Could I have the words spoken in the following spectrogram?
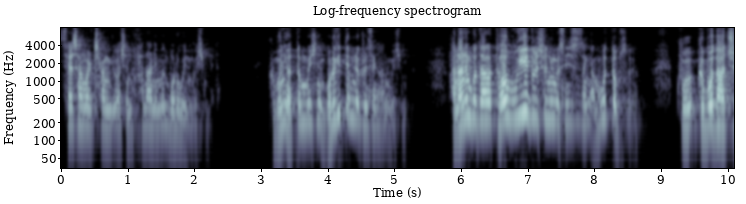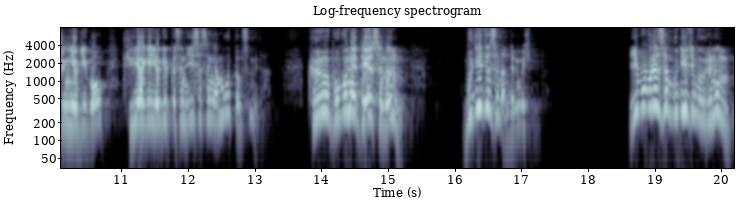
세상을 창조하신 하나님은 모르고 있는 것입니다. 그분이 어떤 분이신지 모르기 때문에 그런 생각하는 것입니다. 하나님보다 더 위에 둘 수 있는 것은 이 세상에 아무것도 없어요. 그, 그보다 중히 여기고 귀하게 여길 것은 이 세상에 아무것도 없습니다. 그 부분에 대해서는 무디해져서는 안 되는 것입니다. 이 부분에서 무디해지면 우리는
